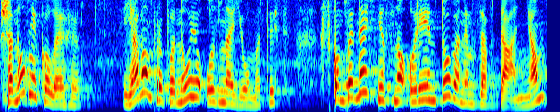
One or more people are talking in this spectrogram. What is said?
Шановні колеги, я вам пропоную ознайомитись з компетентнісно орієнтованим завданням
